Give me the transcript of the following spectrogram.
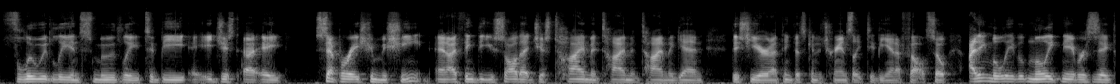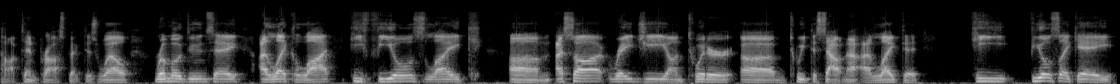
fluidly and smoothly to be a, just a, a separation machine. And I think that you saw that just time and time and time again this year. And I think that's going to translate to the NFL. So I think Malik, Malik Nabers is a top 10 prospect as well. Rome Odunze, I like a lot. He feels like um, I saw Ray G on Twitter uh, tweet this out and I, I liked it. He feels like a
